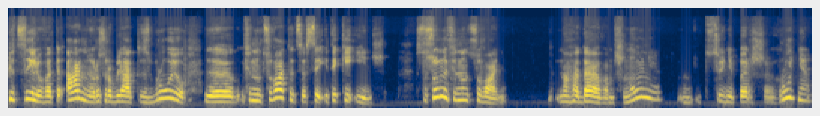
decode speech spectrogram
підсилювати армію, розробляти зброю, е, фінансувати це все і таке інше. Стосовно фінансування, нагадаю вам, шановні, сьогодні 1 грудня.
